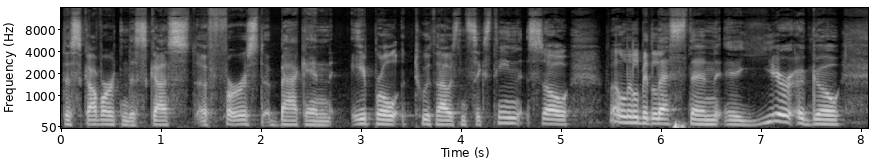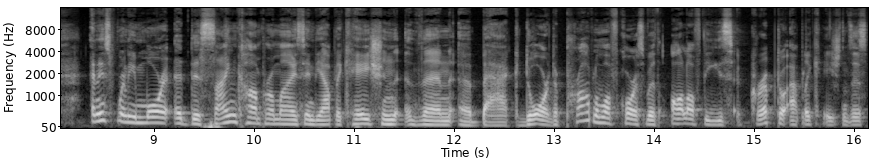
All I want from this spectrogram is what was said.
discovered and discussed first back in April 2016, so a little bit less than a year ago. And it's really more a design compromise in the application than a backdoor. The problem, of course, with all of these crypto applications is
